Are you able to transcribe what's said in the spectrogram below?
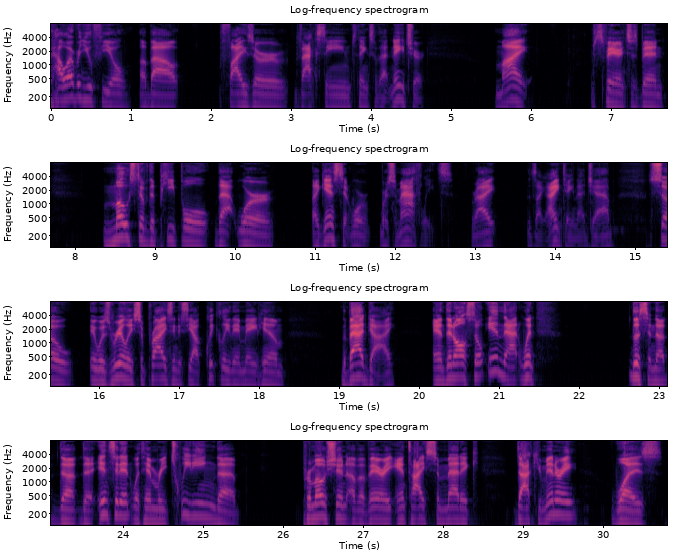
however you feel about Pfizer vaccines, things of that nature, my experience has been most of the people that were against it were, were some athletes, right? It's like, I ain't taking that jab. So it was really surprising to see how quickly they made him the bad guy. And then also in that, when, listen, the, the, the incident with him retweeting the promotion of a very anti-Semitic documentary was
